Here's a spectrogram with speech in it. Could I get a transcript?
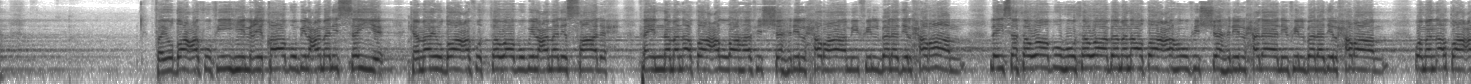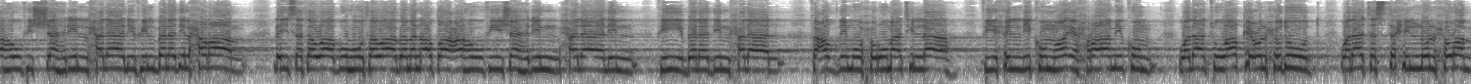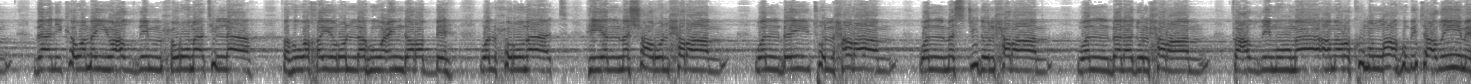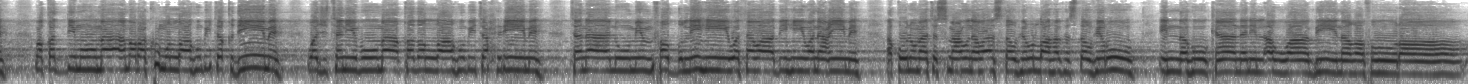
فيضاعف فيه العقاب بالعمل السيء كما يضاعف الثواب بالعمل الصالح. فإن من أطاع الله في الشهر الحرام في البلد الحرام ليس ثوابه ثواب من أطاعه في الشهر الحلال في البلد الحرام ومن أطاعه في الشهر الحلال في البلد الحرام ليس ثوابه ثواب من أطاعه في شهر حلال في بلد حلال. فعظموا حرمات الله في حلكم وإحرامكم ولا تواقعوا الحدود ولا تستحلوا الحرم. ذلك ومن يعظم حرمات الله فهو خير له عند ربه. والحرمات هي المشعر الحرام والبيت الحرام والمسجد الحرام والبلد الحرام. فعظموا ما أمركم الله بتعظيمه وقدموا ما أمركم الله بتقديمه. واجتنبوا ما قضى الله بتحريمه تنالوا من فضله وثوابه ونعيمه. أقول ما تسمعون وأستغفر الله فاستغفروه إنه كان للأوابين غفورا.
